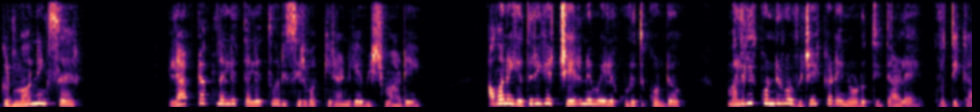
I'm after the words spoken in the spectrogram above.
ಗುಡ್ ಮಾರ್ನಿಂಗ್ ಸರ್. ಲ್ಯಾಪ್ಟಾಪ್ನಲ್ಲಿ ತಲೆ ತೂರಿಸಿರುವ ಕಿರಣ್ಗೆ ವಿಶ್ ಮಾಡಿ ಅವನ ಎದುರಿಗೆ ಚೇರಿನ ಮೇಲೆ ಕುಳಿತುಕೊಂಡು ಮಲಗಿಕೊಂಡಿರುವ ವಿಜಯ್ ಕಡೆ ನೋಡುತ್ತಿದ್ದಾಳೆ ಕೃತಿಕಾ.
